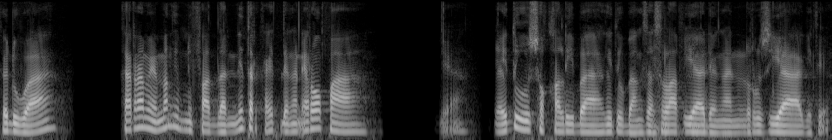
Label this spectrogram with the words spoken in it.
Kedua, karena memang Ibn Fadlan ini terkait dengan Eropa. Ya, yaitu Sokaliba gitu, bangsa Slavia dengan Rusia gitu.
